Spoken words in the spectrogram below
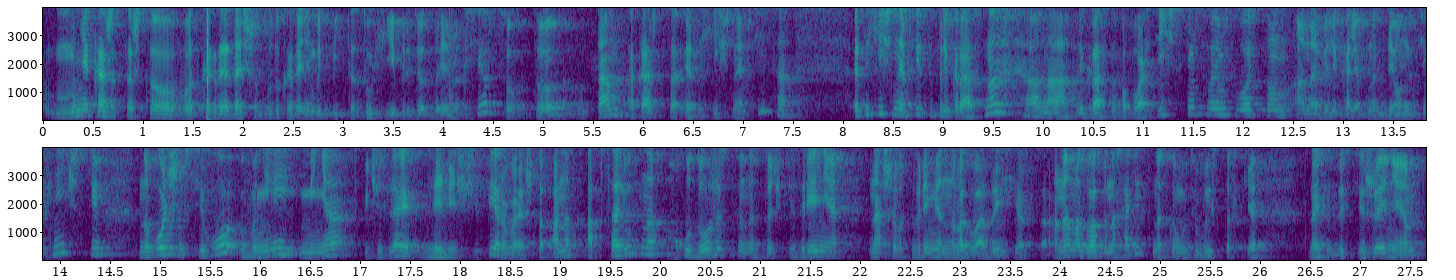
Мне кажется, что вот когда я дальше буду когда-нибудь бить татухи и придет время к сердцу, то там окажется эта хищная птица – эта хищная птица прекрасна, она прекрасна по пластическим своим свойствам, она великолепно сделана технически, но больше всего в ней меня впечатляет две вещи. Первое, что она абсолютно художественна с точки зрения нашего современного глаза и сердца. Она могла бы находиться на какой-нибудь выставке, знаете, достижения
